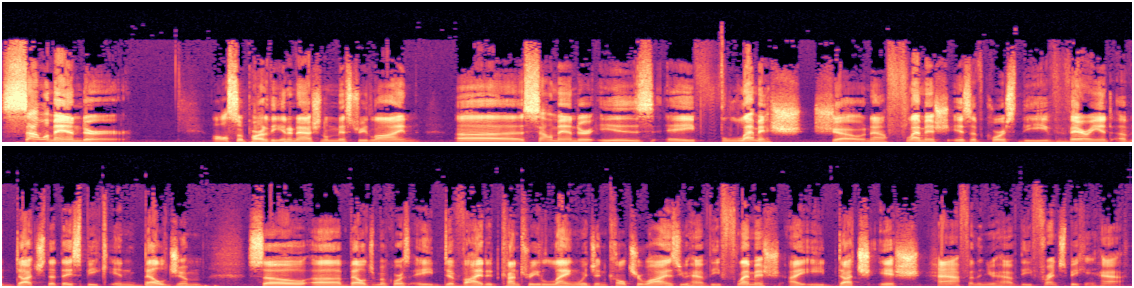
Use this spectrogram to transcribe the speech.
Salamander also part of the international mystery line. Uh, Salamander is a Flemish show. Now, Flemish is, of course, the variant of Dutch that they speak in Belgium. So, uh, Belgium, of course, a divided country language and culture wise. You have the Flemish, i.e., Dutch ish half, and then you have the French speaking half.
